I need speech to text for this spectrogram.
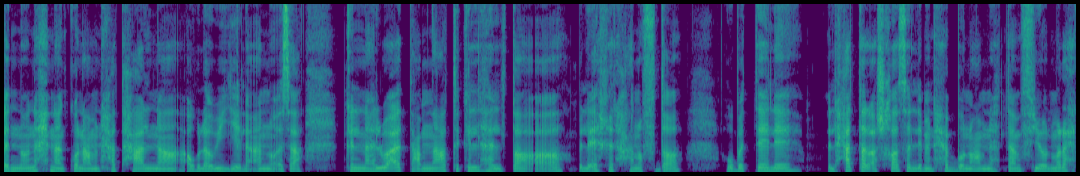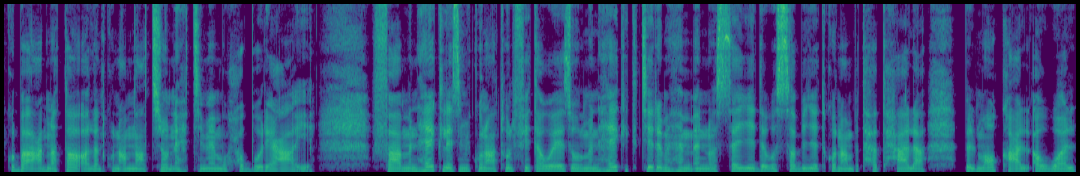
إنه نحن نكون عم نحط حالنا أولوية لأنه إذا كلنا هالوقت عم نعطي كل هالطاقة بالآخر حنفضى وبالتالي حتى الأشخاص اللي بنحبهم وعم نهتم فيهم ما رح يكون بقى عنا طاقة لنكون عم نعطيهم اهتمام وحب ورعاية. فمن هيك لازم يكون على طول في توازن من هيك كتير مهم إنه السيدة والصبية تكون عم بتحط حالها بالموقع الأول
